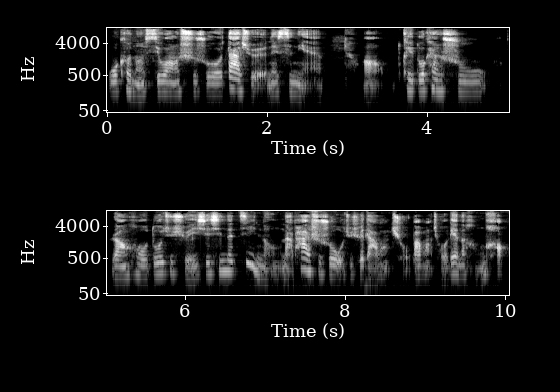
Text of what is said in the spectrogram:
我可能希望是说，大学那四年啊，可以多看书，然后多去学一些新的技能，哪怕是说我去学打网球，把网球练得很好，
